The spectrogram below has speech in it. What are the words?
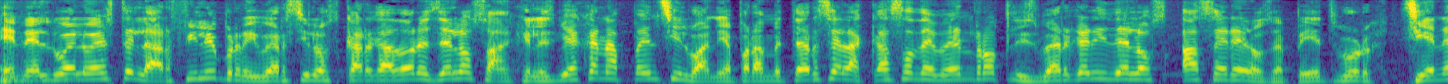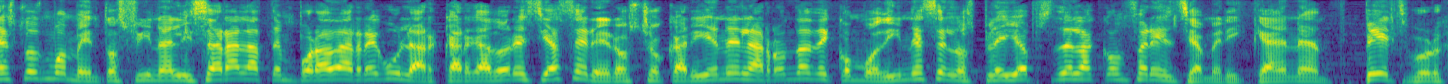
En el duelo estelar, Philip Rivers y los cargadores de Los Ángeles viajan a Pensilvania para meterse a la casa de Ben Roethlisberger y de los acereros de Pittsburgh. Si en estos momentos finalizara la temporada regular, cargadores y acereros chocarían en la ronda de comodines en los playoffs de la conferencia americana. Pittsburgh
